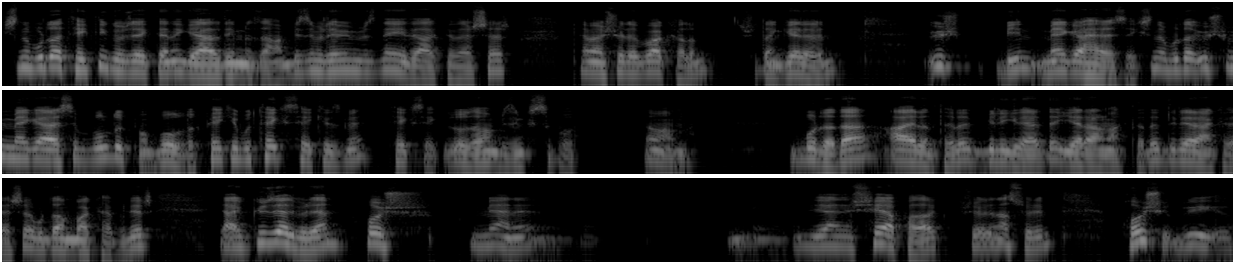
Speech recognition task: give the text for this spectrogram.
Şimdi burada teknik özelliklerine geldiğimiz zaman bizim RAM'imiz neydi arkadaşlar? Hemen şöyle bir bakalım. Şuradan gelelim. 3000 MHz'lik. Şimdi burada 3000 MHz'i bulduk mu? Bulduk. Peki bu tek 8 mi? Tek 8. O zaman bizimkisi bu. Tamam mı? Burada da ayrıntılı bilgiler de yer almaktadır. Dileyen arkadaşlar buradan bakabilir. Yani güzel bir RAM, hoş. Yani yani şey yaparak şöyle nasıl söyleyeyim? Hoş bir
